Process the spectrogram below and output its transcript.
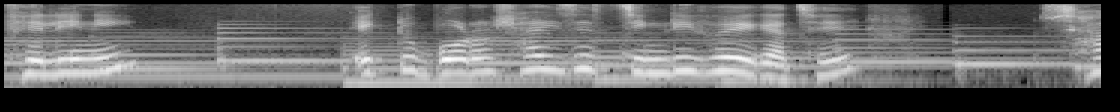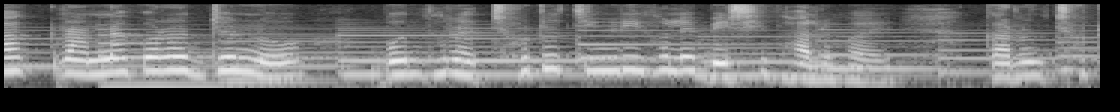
ফেলিনি। একটু বড় সাইজের চিংড়ি হয়ে গেছে। শাক রান্না করার জন্য বন্ধুরা ছোট চিংড়ি হলে বেশি ভালো হয়, কারণ ছোট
